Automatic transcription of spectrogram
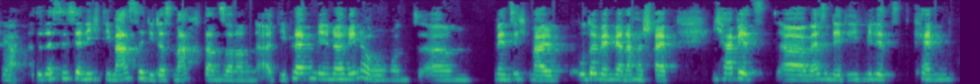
Ja. Also das ist ja nicht die Masse, die das macht dann, sondern die bleiben mir in Erinnerung und ähm, wenn sich mal, oder wenn wer nachher schreibt, ich habe jetzt, äh, weiß ich nicht, ich will jetzt keinen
